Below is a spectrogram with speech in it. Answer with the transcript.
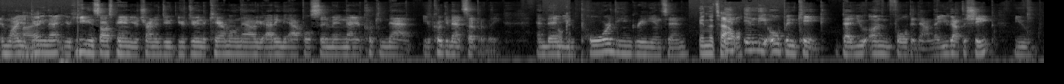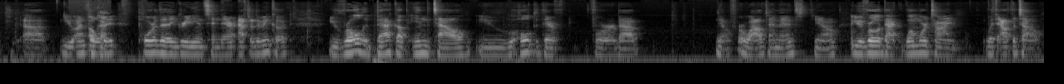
and while you're All doing that, you're heating a saucepan. You're trying to do. You're doing the caramel now. You're adding the apple, cinnamon. Now you're cooking that. You're cooking that separately, and then you pour the ingredients in In the towel. in, in the open cake that you unfolded down. That you got the shape. You uh, you unfold Okay. it. Pour the ingredients in there after they've been cooked. You roll it back up in the towel. You hold it there for about you know for a while, ten minutes. You know you roll it back one more time without the towel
